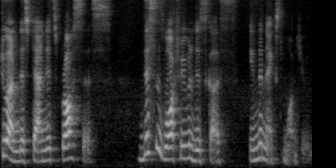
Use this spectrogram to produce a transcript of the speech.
to understand its process. This is what we will discuss in the next module.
